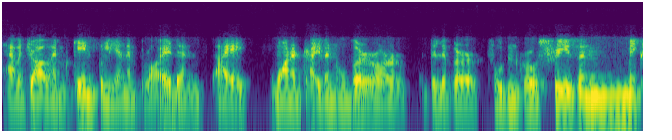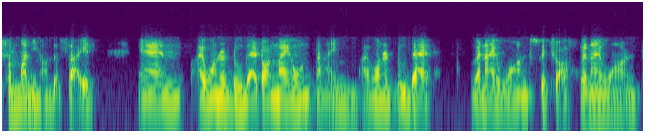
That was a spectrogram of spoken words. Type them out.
have a job. I'm gainfully unemployed and I want to drive an Uber or deliver food and groceries and make some money on the side. And I want to do that on my own time. I want to do that when I want, switch off when I want.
